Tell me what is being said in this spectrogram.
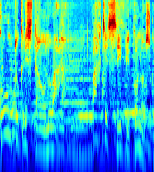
Culto Cristão no Ar. Participe conosco.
